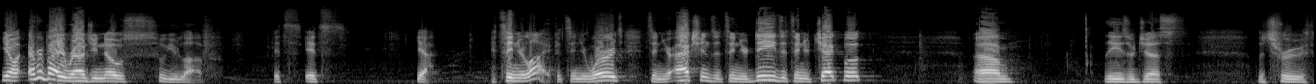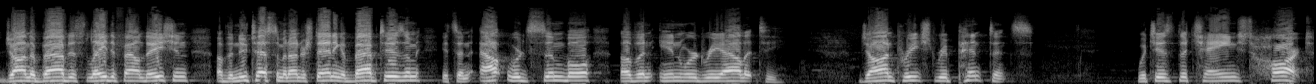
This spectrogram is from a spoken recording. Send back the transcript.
You know, everybody around you knows who you love. It's, it's, yeah, it's in your life. It's in your words, it's in your actions, it's in your deeds, it's in your checkbook. Um, these are just the truth. John the Baptist laid the foundation of the New Testament understanding of baptism. It's an outward symbol of an inward reality. John preached repentance, which is the changed heart.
